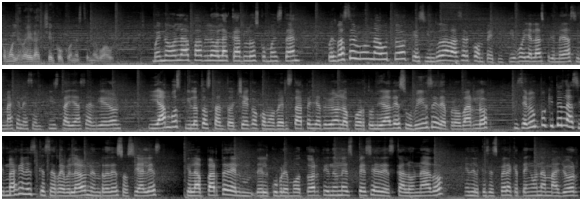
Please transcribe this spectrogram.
¿Cómo le va a ir a Checo con este nuevo auto? Bueno, hola Pablo, hola Carlos, ¿cómo están? Pues va a ser un auto que sin duda va a ser competitivo, ya las primeras imágenes en pista ya salieron y ambos pilotos, tanto Checo como Verstappen, ya tuvieron la oportunidad de subirse y de probarlo. Y se ve un poquito en las imágenes que se revelaron en redes sociales que la parte del, del, cubremotor tiene una especie de escalonado en el que se espera que tenga una mayor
